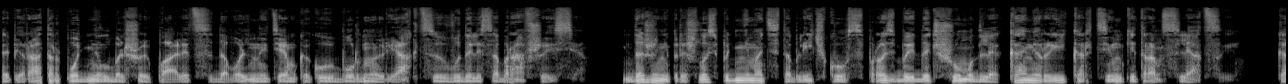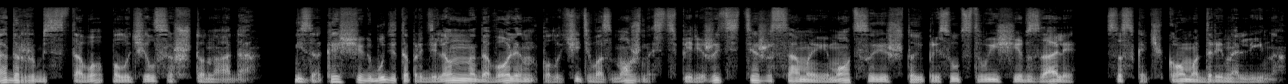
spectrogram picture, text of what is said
Оператор поднял большой палец, довольный тем, какую бурную реакцию выдали собравшиеся. Даже не пришлось поднимать табличку с просьбой дать шуму для камеры и картинки трансляции. Кадр без того получился что надо и заказчик будет определенно доволен получить возможность пережить те же самые эмоции, что и присутствующие в зале со скачком адреналина.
